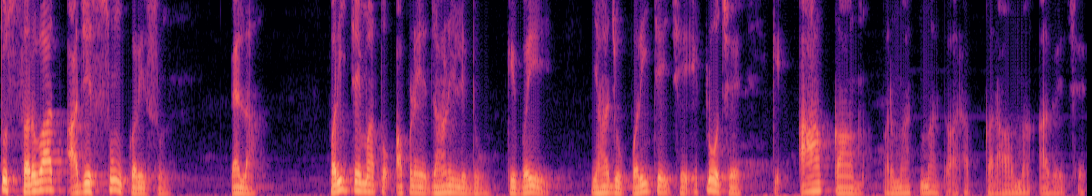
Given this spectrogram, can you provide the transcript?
તો શરૂઆત આજે શું કરીશું પહેલાં પરિચયમાં તો આપણે જાણી લીધું કે ભાઈ यहाँ જો પરિચય છે એટલો છે કે આ કામ પરમાત્મા દ્વારા કરાવવામાં આવે છે.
